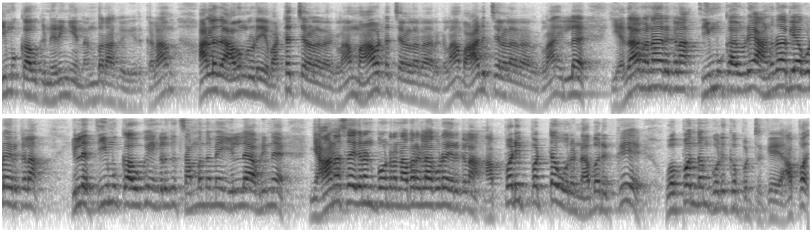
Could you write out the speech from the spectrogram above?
திமுகவுக்கு நெருங்கிய நண்பராக இருக்கலாம். அல்லது அவங்களுடைய வட்டச் செயலாளராக இருக்கலாம் மாவட்ட செயலாளராக இருக்கலாம் வார்டு செயலாளராக இருக்கலாம். இல்லை எதா வேணா இருக்கலாம். திமுகவுடைய அனுதாபியாக கூட இருக்கலாம். இல்லை திமுகவுக்கும் எங்களுக்கு சம்மந்தமே இல்லை அப்படின்னு ஞானசேகரன் போன்ற நபர்களாக கூட இருக்கலாம். அப்படிப்பட்ட ஒரு நபருக்கு ஒப்பந்தம் கொடுக்கப்பட்டிருக்கு. அப்போ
